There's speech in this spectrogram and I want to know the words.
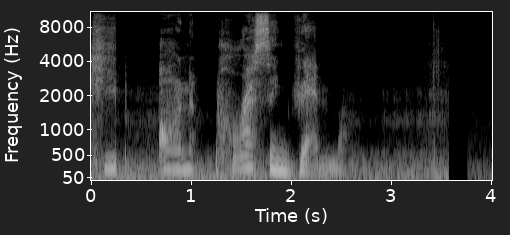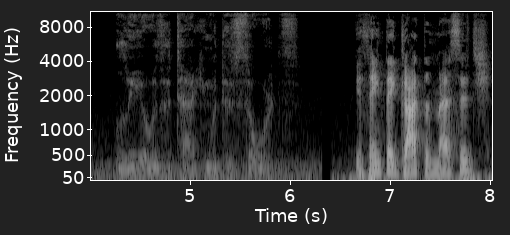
Keep on pressing them. Leo is attacking with his swords. You think they got the message?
